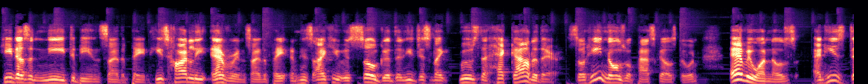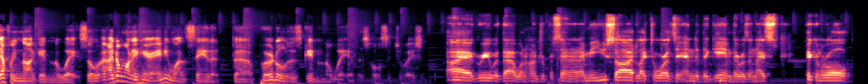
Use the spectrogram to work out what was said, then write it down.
He doesn't need to be inside the paint. He's hardly ever inside the paint, and his IQ is so good that he just like moves the heck out of there. So he knows what Pascal's doing. Everyone knows, and he's definitely not getting away. So I don't want to hear anyone say that uh, Poeltl is getting away of this whole situation. I agree with that 100%. And I mean, you saw it like towards the end of the game. There was a nice pick and roll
